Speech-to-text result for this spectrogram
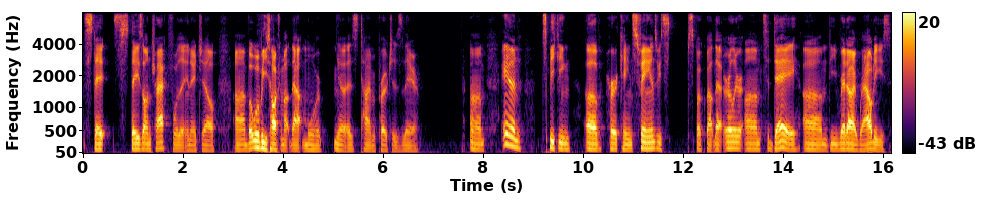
stay stays on track for the NHL, uh, but we'll be talking about that more, you know, as time approaches there. Um, and speaking of Hurricanes fans, we spoke about that earlier. Um, today, um, the Red Eye Rowdies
